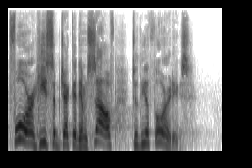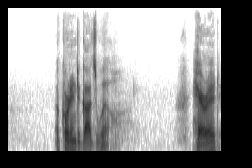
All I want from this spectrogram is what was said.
for he subjected himself to the authorities according to God's will. Herod,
